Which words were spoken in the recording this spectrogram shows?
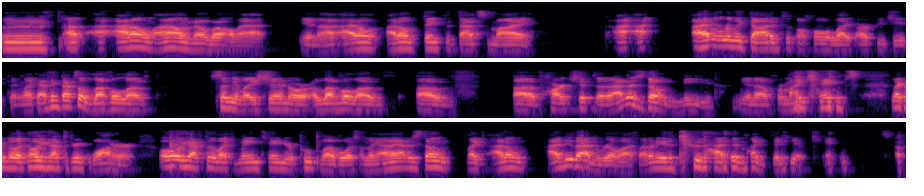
Mm, I, I don't I don't know about all that. You know, I don't I don't think that that's my I, I I haven't really got into the whole like RPG thing. Like I think that's a level of simulation or a level of of of hardship that I just don't need, you know, for my games. Like when they're like, oh, you have to drink water. Oh, you have to like maintain your poop level or something. I, I just don't like. I don't. I do that in real life. I don't need to do that in my video game. So,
